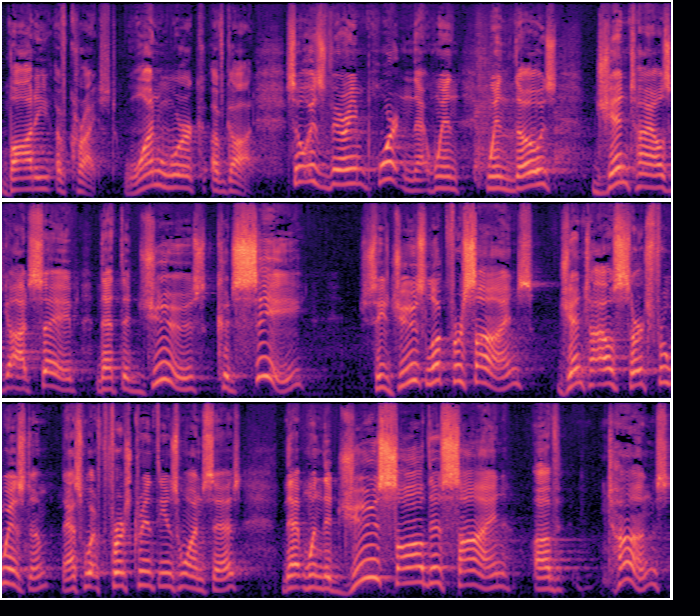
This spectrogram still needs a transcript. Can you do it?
body of Christ, one work of God. So it's very important that when, when those Gentiles got saved, that the Jews could see. See, Jews look for signs, Gentiles search for wisdom. That's what 1 Corinthians 1 says. That when the Jews saw this sign of tongues,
